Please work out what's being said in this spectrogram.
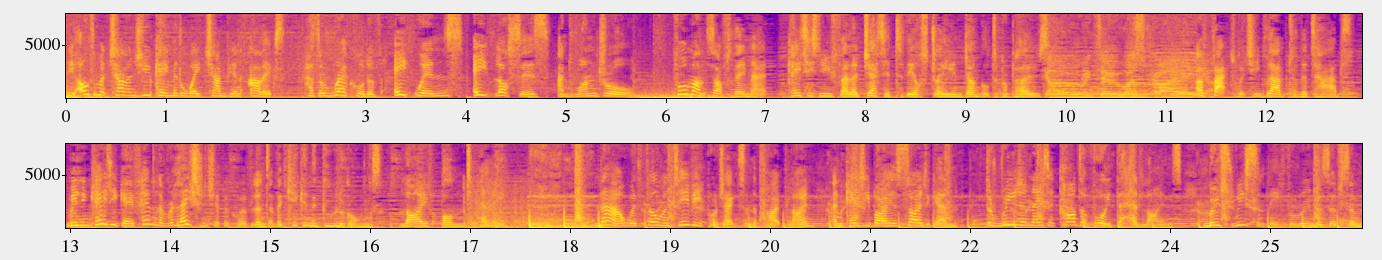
The Ultimate Challenge UK middleweight champion Alex has a record of eight wins, eight losses, and one draw. Four months after they met, Katie's new fella jetted to the Australian jungle to propose. A fact which he blabbed to the tabs, meaning Katie gave him the relationship equivalent of a kick in the goolagongs, live on telly. Now, with film and TV projects in the pipeline and Katie by his side again, the Reidinator can't avoid the headlines, most recently for rumours of some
